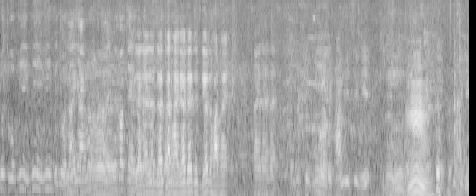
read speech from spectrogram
ยูทูบนี่นี่นี่ประโยชน์หลายอย่างเนาะอะไรไม่เข้าใจเดี๋ยวเดี๋ยวเดี๋ยวจะถ่ายเดี๋ยวเดี๋ยวเดี๋ยวถอดให้ได้ได้ได้นี่ไปถามอีสิริอืมอืมสิริ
